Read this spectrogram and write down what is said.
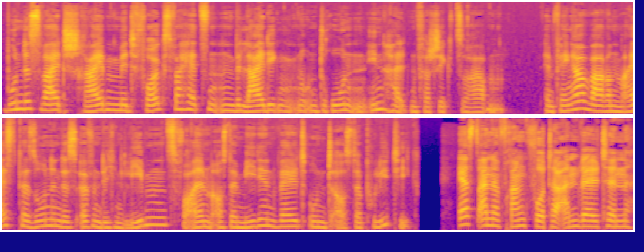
bundesweit Schreiben mit volksverhetzenden, beleidigenden und drohenden Inhalten verschickt zu haben. Empfänger waren meist Personen des öffentlichen Lebens, vor allem aus der Medienwelt und aus der Politik. Erst eine Frankfurter Anwältin,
